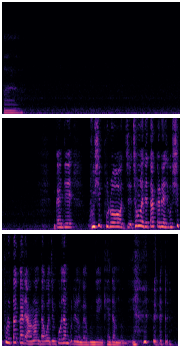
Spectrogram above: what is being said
아유. 그러니까 이제 90% 청와대 해주고 10% 따까리 안 한다고 지금 꼬장 부리는 거야 문재인 개잡놈이.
